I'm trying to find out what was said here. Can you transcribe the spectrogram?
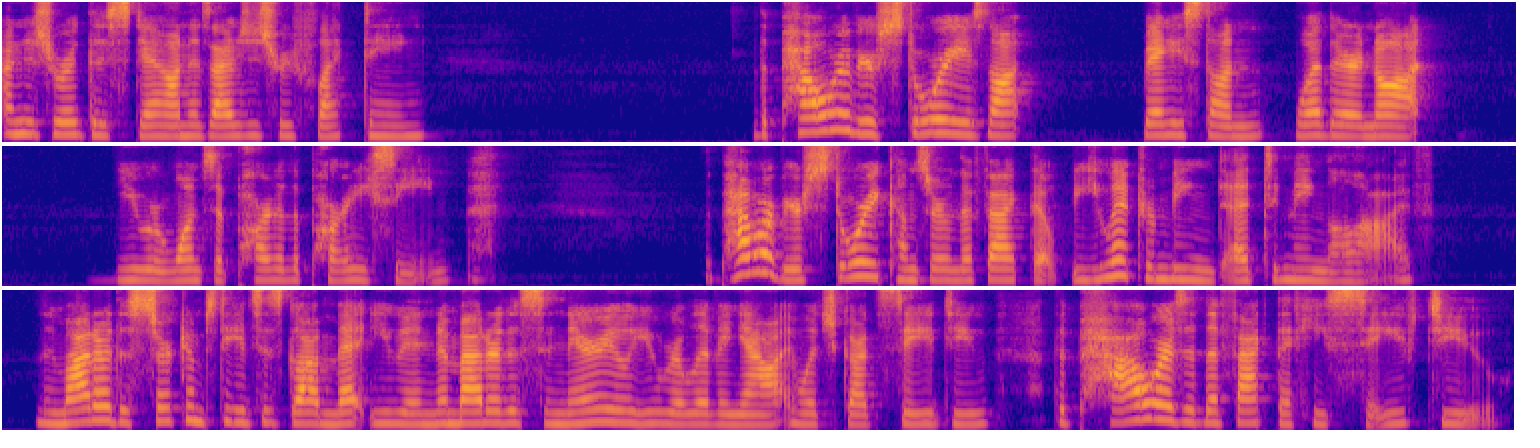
I just wrote this down as I was just reflecting. The power of your story is not based on whether or not you were once a part of the party scene. The power of your story comes from the fact that you went from being dead to being alive. No matter the circumstances God met you in, no matter the scenario you were living out in which God saved you, the power is in the fact that He saved you.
